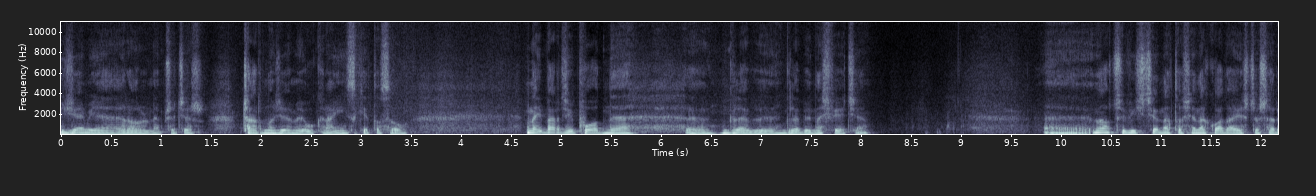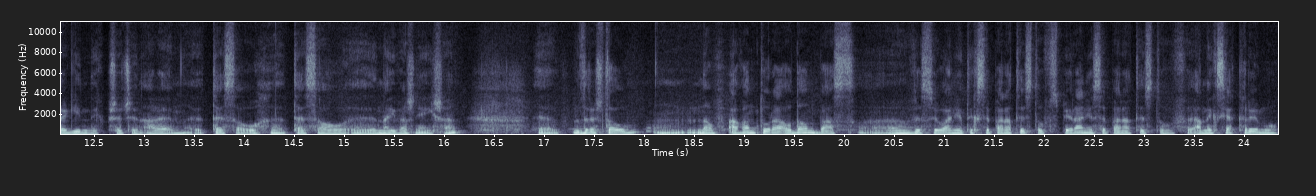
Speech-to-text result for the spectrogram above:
ziemie rolne. Przecież czarnoziemy ukraińskie to są najbardziej płodne gleby, gleby na świecie. No oczywiście na to się nakłada jeszcze szereg innych przyczyn, ale te są, te są y, najważniejsze. Y, Zresztą mm, no, awantura o Donbas, y, wysyłanie tych separatystów, wspieranie separatystów, aneksja Krymu,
